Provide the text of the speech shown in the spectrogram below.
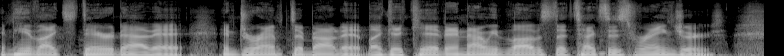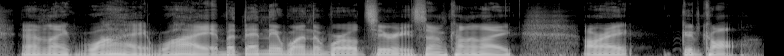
and he like stared at it and dreamt about it like a kid, and now he loves the Texas Rangers. And I'm like, why? Why? But then they won the World Series, so I'm kind of like, all right, good call.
